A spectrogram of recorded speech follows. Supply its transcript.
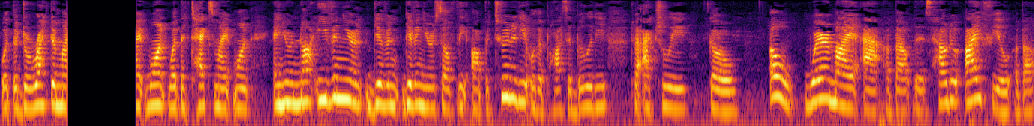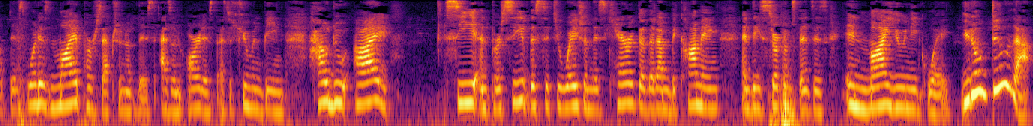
what the director might might want, what the text might want, and you're not even you're given giving yourself the opportunity or the possibility to actually go, oh, where am I at about this? How do I feel about this? What is my perception of this as an artist, as a human being? How do I see and perceive this situation, this character that I'm becoming, and these circumstances in my unique way? You don't do that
